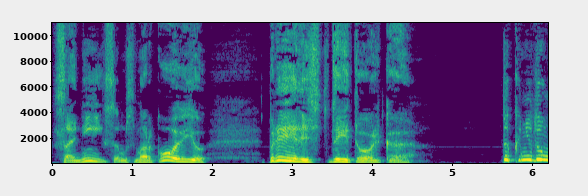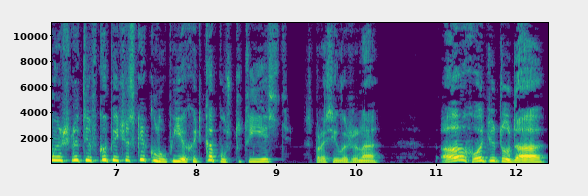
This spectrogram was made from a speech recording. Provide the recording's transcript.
С анисом, с морковью. Прелесть, да и только. — Так не думаешь ли ты в купеческий клуб ехать капусту-то есть? — спросила жена. — А хоть и туда.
